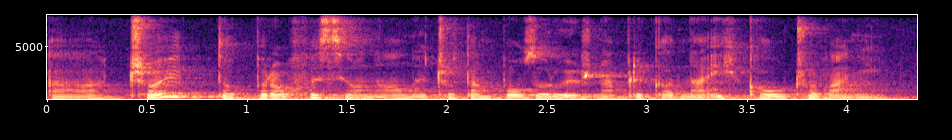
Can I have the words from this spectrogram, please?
A čo je to profesionálne, čo tam pozoruješ napríklad na ich koučovaní?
